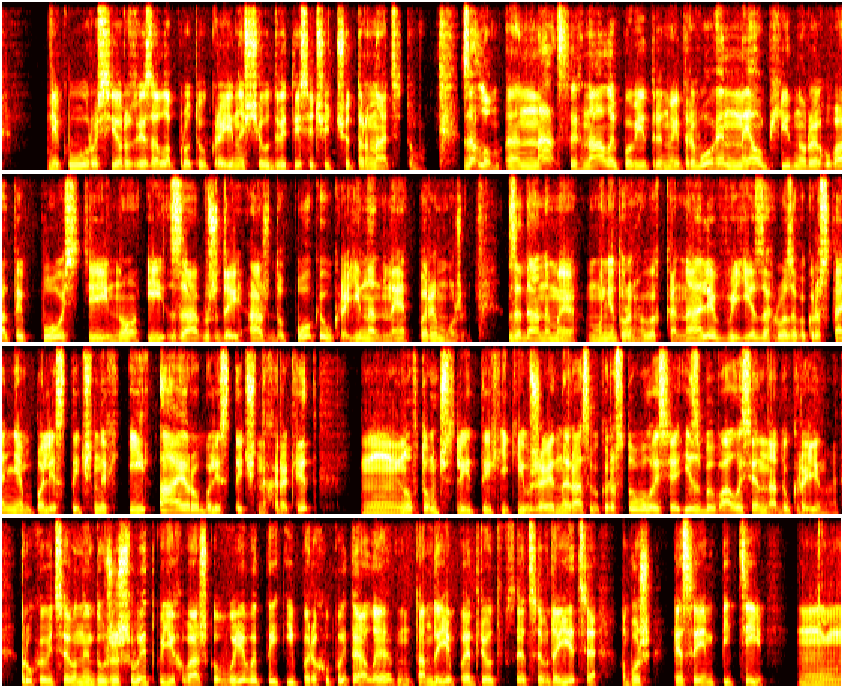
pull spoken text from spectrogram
яку Росія розв'язала проти України ще у 2014-му. Загалом е, на сигнали повітряної тривоги необхідно реагувати постійно і завжди, аж допоки Україна не переможе. За даними моніторингових каналів, є загроза використання балістичних і аеробалістичних ракет. Ну, в тому числі тих, які вже не раз використовувалися і збивалися над Україною. Рухаються вони дуже швидко, їх важко виявити і перехопити, але там, де є Петріот, все це вдається. Або ж SAMPT,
